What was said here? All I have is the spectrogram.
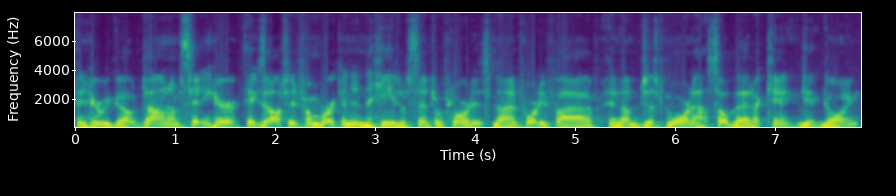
And here we go. Don, I'm sitting here exhausted from working in the heat of Central Florida. It's 9.45 and I'm just worn out so bad I can't get going.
